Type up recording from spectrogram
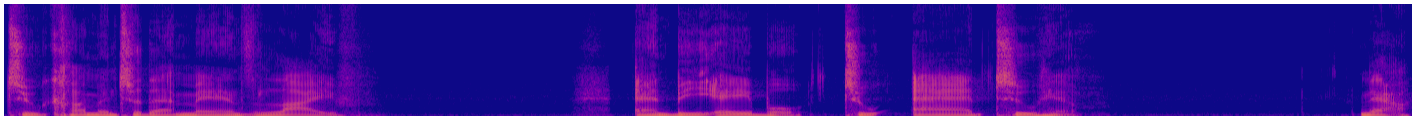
to come into that man's life and be able to add to him. Now,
